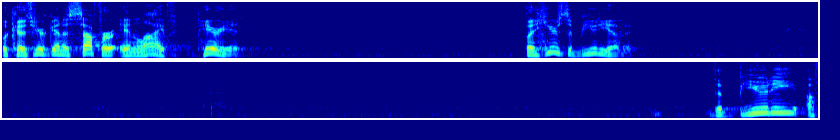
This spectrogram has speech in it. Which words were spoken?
Because you're going to suffer in life, period. But here's the beauty of it the beauty of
